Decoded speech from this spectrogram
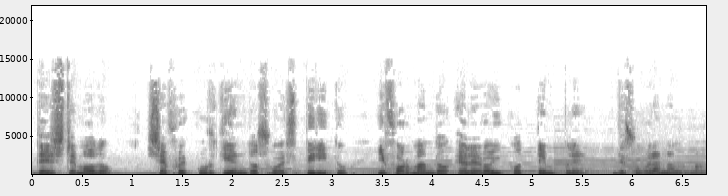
De este modo se fue curtiendo su espíritu y formando el heroico temple de su gran alma.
